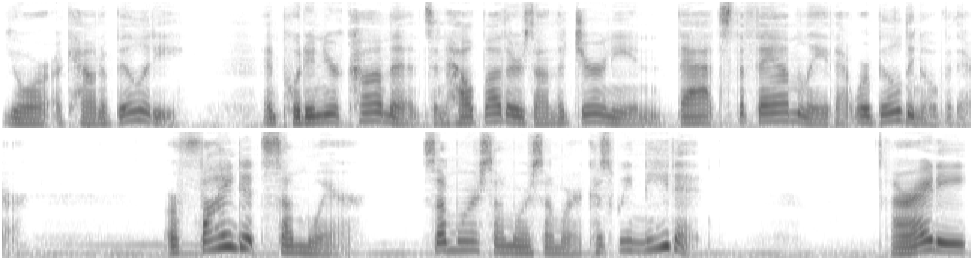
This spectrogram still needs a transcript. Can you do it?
your accountability and put in your comments and help others on the journey. And that's the family that we're building over there. Or find it somewhere, somewhere, somewhere, somewhere, because we need it. Alrighty,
